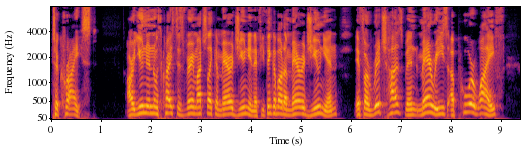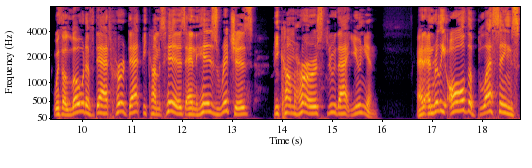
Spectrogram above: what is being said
to Christ. Our union with Christ is very much like a marriage union. If you think about a marriage union, if a rich husband marries a poor wife with a load of debt, her debt becomes his and his riches become hers through that union. And, and really all the blessings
